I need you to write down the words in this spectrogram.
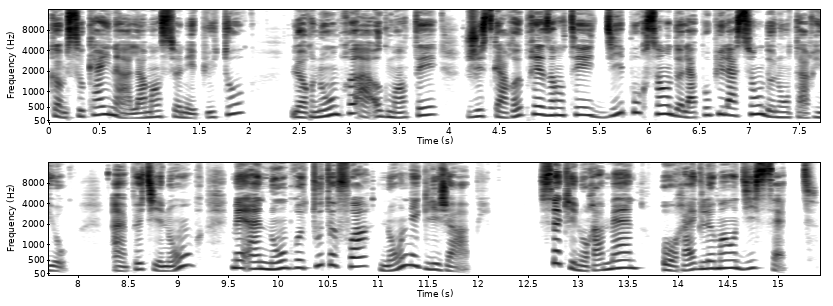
comme Sukaina l'a mentionné plus tôt, leur nombre a augmenté jusqu'à représenter 10% de la population de l'Ontario. Un petit nombre, mais un nombre toutefois non négligeable ce qui nous ramène au règlement 17.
